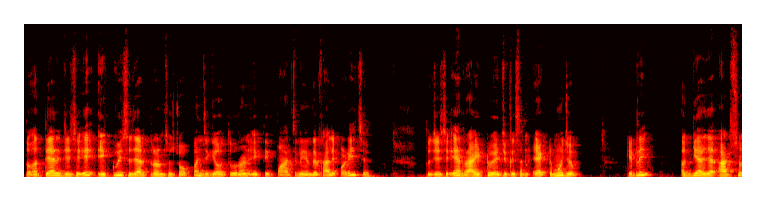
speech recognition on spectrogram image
તો અત્યારે જે છે એ એકવીસ હજાર ત્રણસો ચોપન જગ્યાઓ ધોરણ એકથી પાંચની અંદર ખાલી પડી છે. તો જે છે એ રાઇટ ટુ એજ્યુકેશન એક્ટ મુજબ કેટલી? અગિયાર હજાર આઠસો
